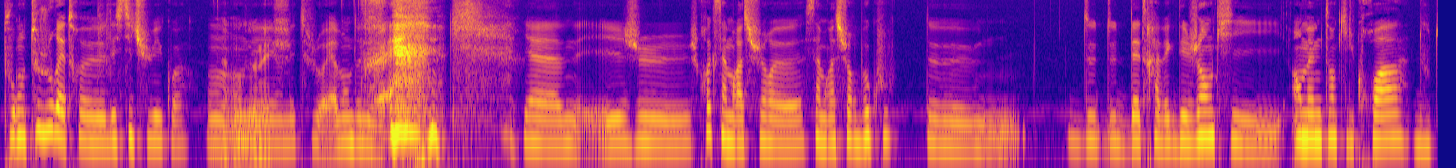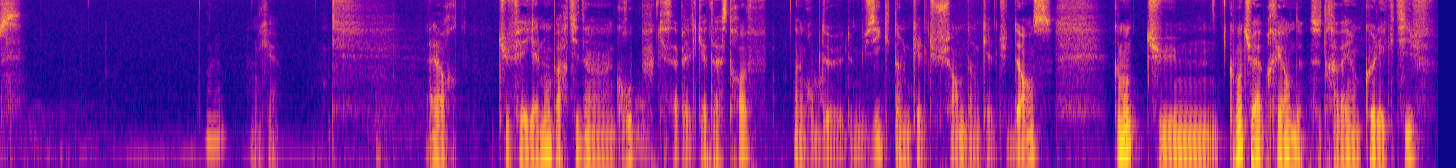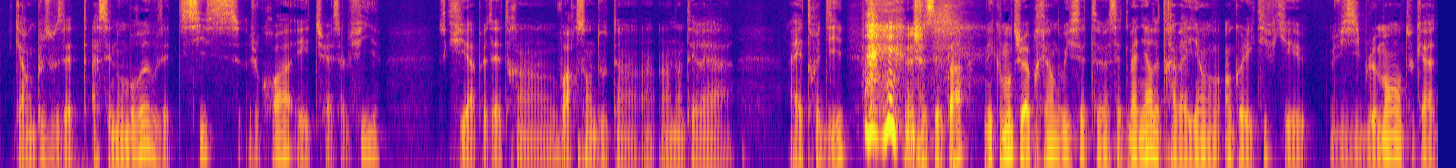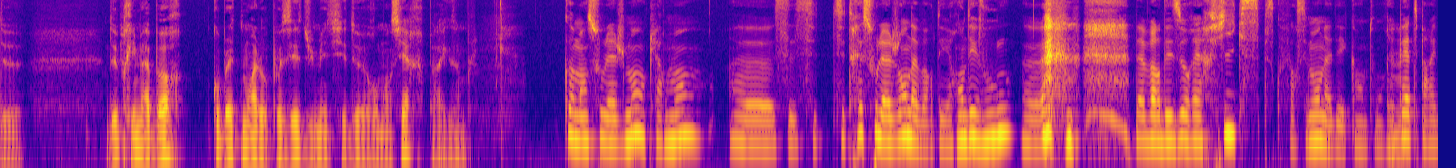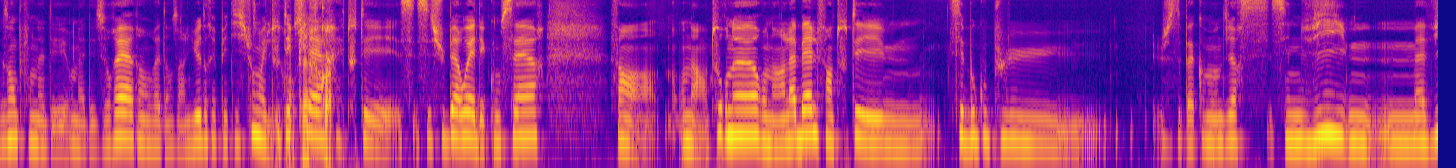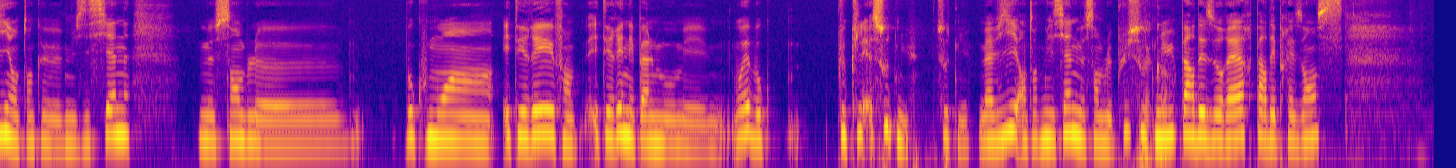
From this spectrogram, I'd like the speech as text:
pourront toujours être euh, destituées, quoi. On, on, est, toujours abandonné. Ouais. je, je, crois que ça me rassure, euh, ça me rassure beaucoup de d'être avec des gens qui, en même temps qu'ils croient, doutent. Voilà. Ok. Alors, tu fais également partie d'un groupe qui s'appelle Catastrophe un groupe de, musique dans lequel tu chantes, dans lequel tu danses. Comment tu, comment tu appréhendes ce travail en collectif? Car en plus, vous êtes assez nombreux, vous êtes six, je crois, et tu es la seule fille, ce qui a peut-être, un, voire sans doute, un, intérêt à, être dit. je sais pas. Mais comment tu appréhendes, oui, cette, cette manière de travailler en, collectif qui est visiblement, en tout cas de, de prime abord, complètement à l'opposé du métier de romancière, par exemple? Comme un soulagement, clairement. Euh, c'est très soulageant d'avoir des rendez-vous, euh, d'avoir des horaires fixes, parce que forcément, on a des, quand on répète, mm. par exemple, on a des, on a des horaires, on va dans un lieu de répétition et, tout est clair, et tout est, c'est super, ouais, des concerts. Enfin, on a un tourneur, on a un label, enfin, tout est, c'est beaucoup plus, je sais pas comment dire, c'est une vie, ma vie en tant que musicienne me semble euh, beaucoup moins éthérée, enfin, éthérée n'est pas le mot, mais ouais, beaucoup plus soutenu, soutenu. Ma vie en tant que musicienne me semble plus soutenue par des horaires, par des présences,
